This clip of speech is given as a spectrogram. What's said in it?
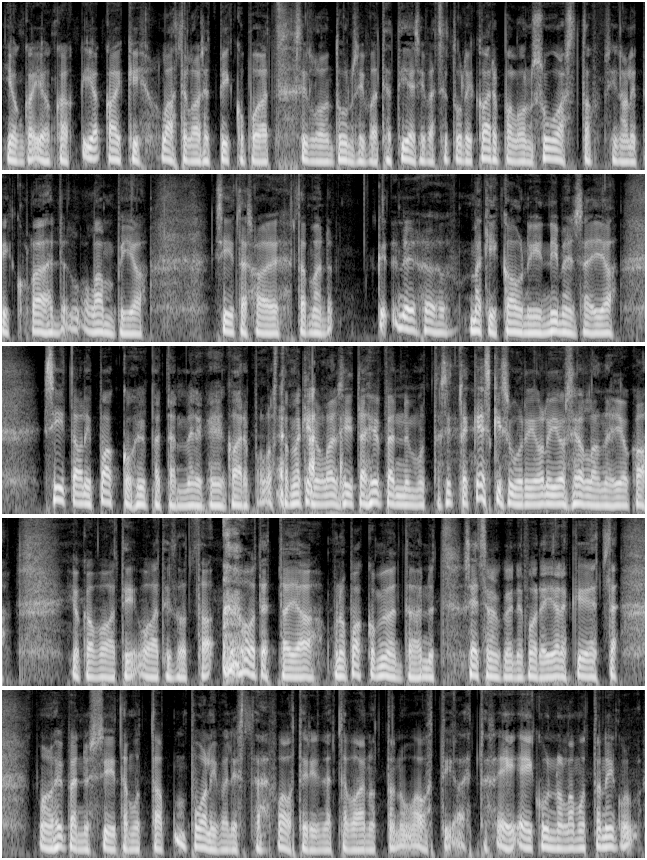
jonka, jonka kaikki lahtelaiset pikkupojat silloin tunsivat ja tiesivät. Se tuli Karpalon suosta, siinä oli pikku lampi ja siitä sai tämän mäki kauniin nimensä ja siitä oli pakko hypätä melkein Karpalosta. Mäkin olen siitä hypännyt, mutta sitten keskisuuri oli jo sellainen, joka, joka vaati, vaati tota, otetta ja mun on pakko myöntää nyt 70 vuoden jälkeen, että Mä oon hypännyt siitä, mutta puolivälistä vauhtirinnettä vaan ottanut vauhtia, että ei, ei kunnolla, mutta niin kuin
